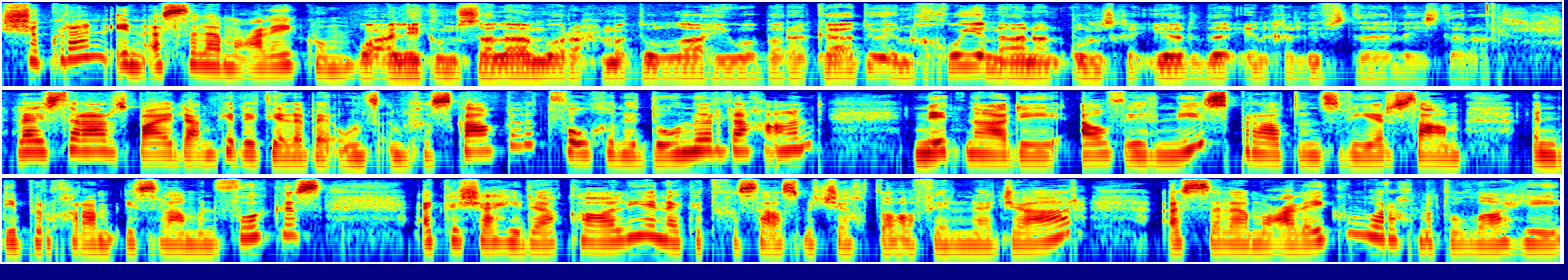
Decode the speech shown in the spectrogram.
shukran en assalamu alaykum. Wa alaykum salaam wa rahmatullahi wa barakatuh en goeienaand aan ons geëerde en geliefde luisteraars. Luisteraars, baie dankie dat julle by ons ingeskakel het. Volgende donderdag aand, net na die 11 uur nuus, praat ons weer saam in die program Islam in Fokus. Ek is Shahida Kali en ek het gesels met Sheikh Dafir Najjar. Assalamu alaykum wa rahmatullahi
